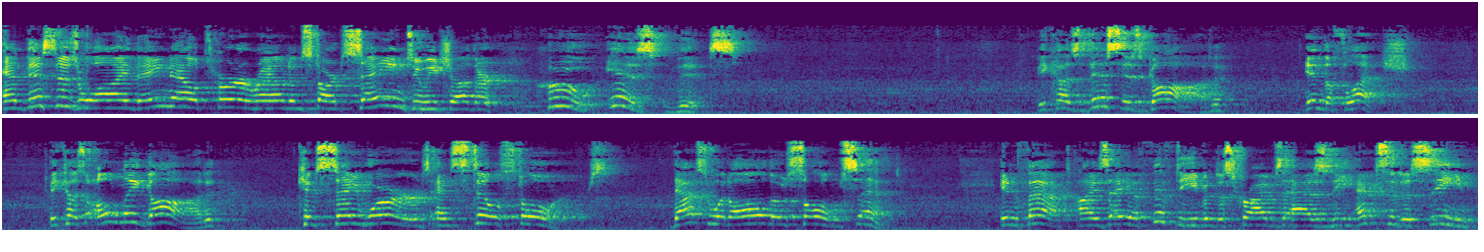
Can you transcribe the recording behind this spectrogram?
And this is why they now turn around and start saying to each other, Who is this? Because this is God in the flesh. Because only God can say words and still storms. That's what all those psalms said. In fact, Isaiah 50 even describes as the Exodus scene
